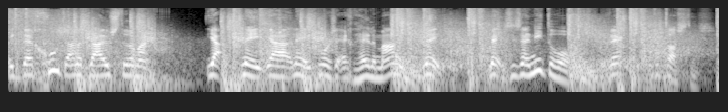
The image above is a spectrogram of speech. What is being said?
ik ben goed aan het luisteren, maar... Ja, nee, ja, nee, ik hoor ze echt helemaal niet. Nee, nee, ze zijn niet te horen. Fantastisch.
